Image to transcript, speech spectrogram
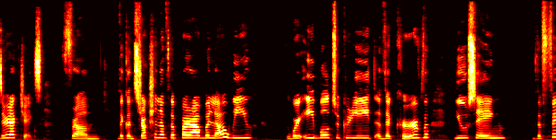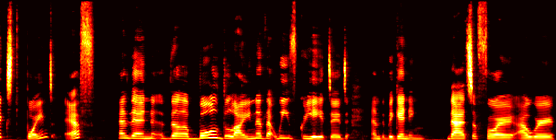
directrix. From the construction of the parabola, we were able to create the curve using the fixed point f and then the bold line that we've created in the beginning. That's for our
